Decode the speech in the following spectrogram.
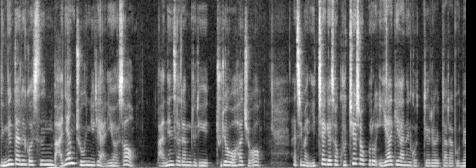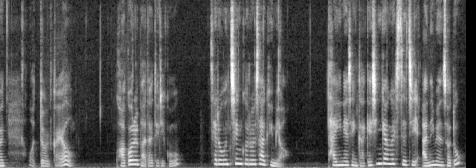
늙는다는 것은 마냥 좋은 일이 아니어서 많은 사람들이 두려워하죠. 하지만 이 책에서 구체적으로 이야기하는 것들을 따라보면 어떨까요? 과거를 받아들이고 새로운 친구를 사귀며 타인의 생각에 신경을 쓰지 않으면서도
